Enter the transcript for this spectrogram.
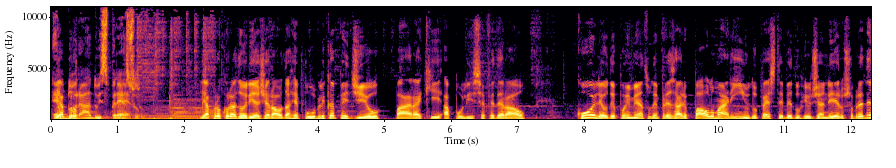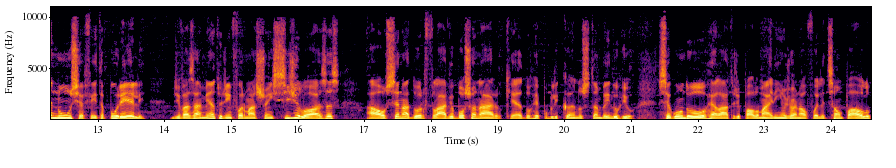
Eldorado Expresso. E a Procuradoria-Geral da República pediu para que a Polícia Federal colha o depoimento do empresário Paulo Marinho, do PSTB do Rio de Janeiro, sobre a denúncia feita por ele de vazamento de informações sigilosas ao senador Flávio Bolsonaro, que é do Republicanos também do Rio. Segundo o relato de Paulo Marinho, jornal Folha de São Paulo,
